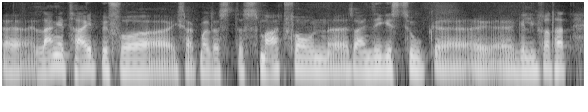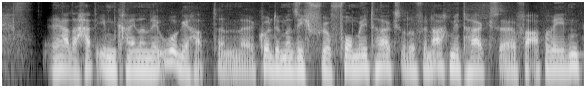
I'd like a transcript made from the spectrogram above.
Äh, lange Zeit, bevor, ich sag mal, das, das Smartphone äh, seinen Siegeszug äh, geliefert hat, ja, da hat eben keiner eine Uhr gehabt. Dann äh, konnte man sich für vormittags oder für nachmittags äh, verabreden.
